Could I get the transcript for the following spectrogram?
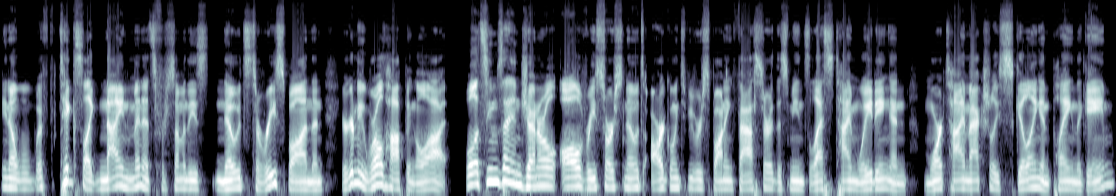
you know, if it takes like nine minutes for some of these nodes to respawn, then you're going to be world hopping a lot. Well, it seems that in general, all resource nodes are going to be respawning faster. This means less time waiting and more time actually skilling and playing the game.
